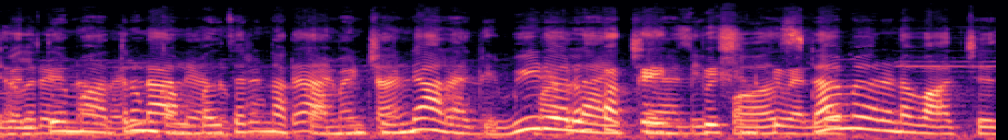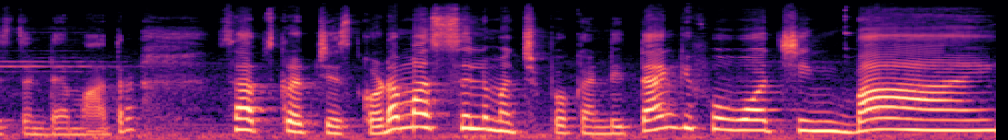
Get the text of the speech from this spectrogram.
వెళ్తే మాత్రం కంపల్సరీ నాకు కమెంట్ చేయండి. అలాగే వీడియో లైక్ చేయండి. ఫస్ట్ టైం ఎవరైనా వాచ్ చేస్తుంటే మాత్రం సబ్స్క్రైబ్ చేసుకోవడం అస్సలు మర్చిపోకండి. Thank you for watching bye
